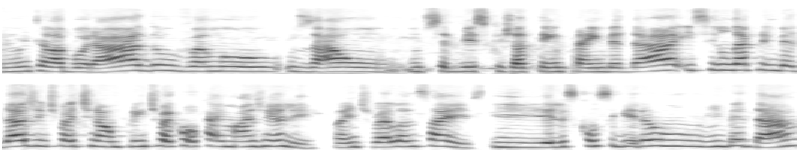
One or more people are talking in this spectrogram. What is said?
muito elaborado, vamos usar um, um serviço que já tem para embedar e se não der para embedar, a gente vai tirar um print, e vai colocar a imagem ali. A gente vai lançar isso. E eles conseguiram embedar.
